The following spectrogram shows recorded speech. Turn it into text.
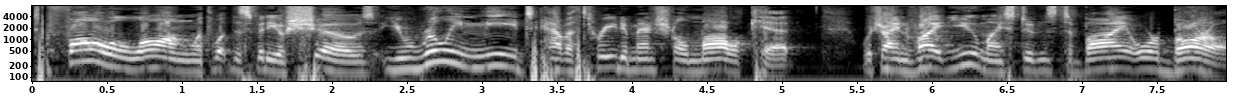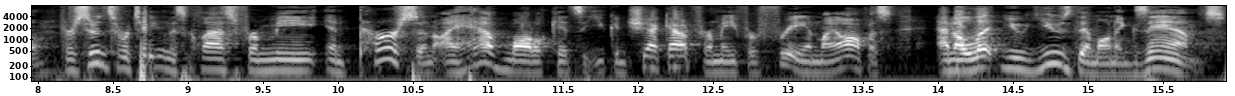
To follow along with what this video shows, you really need to have a three-dimensional model kit, which I invite you, my students, to buy or borrow. For students who are taking this class from me in person, I have model kits that you can check out from me for free in my office, and I'll let you use them on exams.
